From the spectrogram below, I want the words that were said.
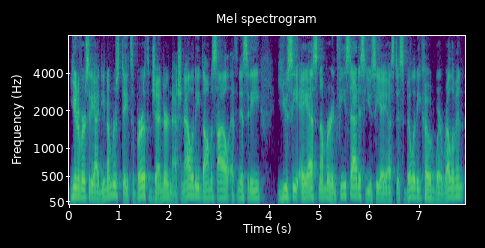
university ID numbers, dates of birth, gender, nationality, domicile, ethnicity, UCAS number and fee status, UCAS disability code where relevant.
